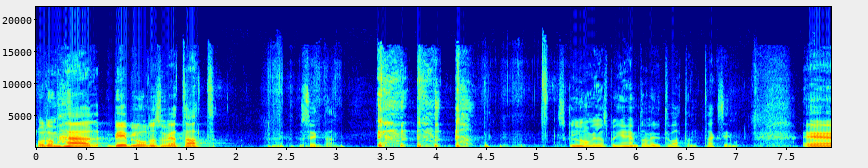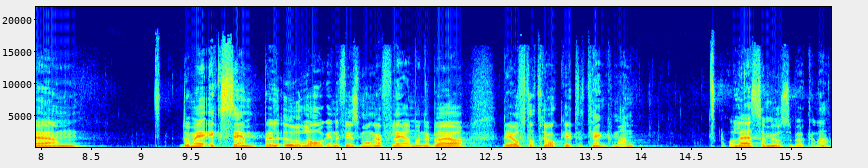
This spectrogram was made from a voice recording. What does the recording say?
och de här bibelorden som vi har tagit, ursäkta. Skulle någon vilja springa och hämta lite vatten? Tack Simon. Ehm, de är exempel ur lagen, det finns många fler. När ni börjar, det är ofta tråkigt, tänker man, att läsa Moseböckerna.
